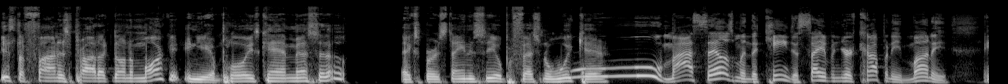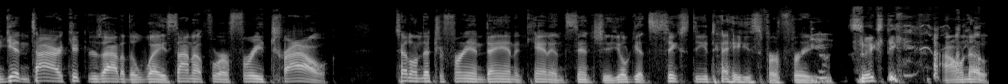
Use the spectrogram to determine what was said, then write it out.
it's the finest product on the market, and your employees can't mess it up. Expert stain and seal, professional wood care. Ooh, my salesman, the king to saving your company money and getting tire kickers out of the way. Sign up for a free trial. Tell them that your friend Dan and Cannon sent you. You'll get 60 days for free. 60. I don't know.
